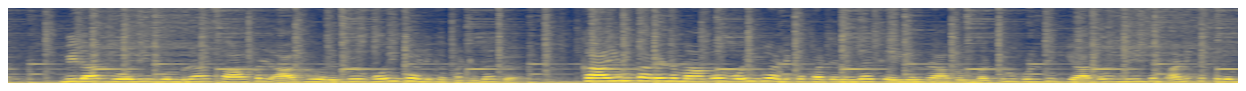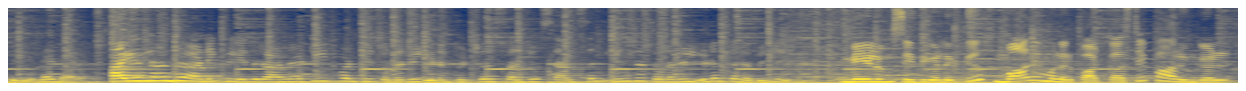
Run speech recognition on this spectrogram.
விராட் கோலி பும்ரா சாகல் ஆகியோருக்கு ஓய்வு அளிக்கப்பட்டுள்ளது. காயம் காரணமாக ஓய்வு அளிக்கப்பட்டிருந்த கே. எல். ராகுல் மற்றும் குல்தீப் யாதவ் மீண்டும் அணிக்கு திரும்பியுள்ளனர். அயர்லாந்து அணிக்கு எதிரான டி டுவெண்டி தொடரில் இடம்பெற்ற சஞ்சு சாம்சன் இந்த தொடரில் இடம்பெறவில்லை. மேலும் செய்திகளுக்கு மாலைமலர் பாட்காஸ்டை பாருங்கள்.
